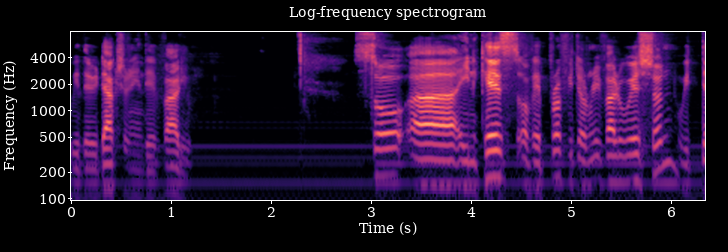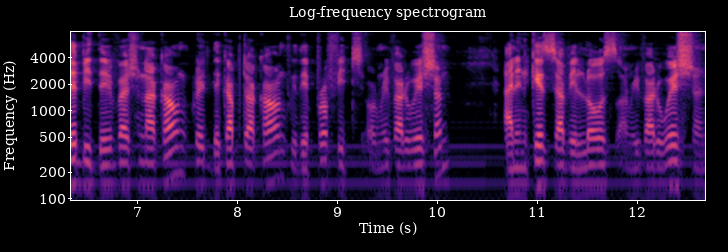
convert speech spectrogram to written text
with the reduction in the value. So uh, in case of a profit on revaluation, we debit the revaluation account, credit the capital account with a profit on revaluation. And in case you have a loss on revaluation,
